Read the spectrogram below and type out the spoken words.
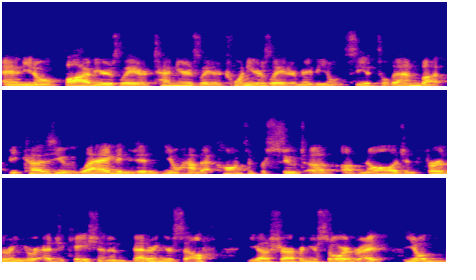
And you know, five years later, 10 years later, 20 years later, maybe you don't see it till then, but because you lagged and you didn't, you know, have that constant pursuit of, of knowledge and furthering your education and bettering yourself, you got to sharpen your sword, right? You know,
